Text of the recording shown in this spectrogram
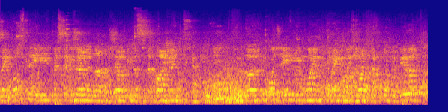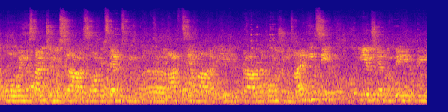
sve goste i pre svega želim da, želim da se zahvalim mentorskom klubu, e, također i mojim kolegama iz Rotka Klubu Pirot. Ovaj, nastavit ćemo sa, sa ovim servisnim e, akcijama i da, da pomožemo zajednici. I još jednom bi, bi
